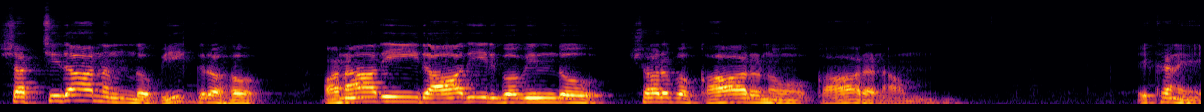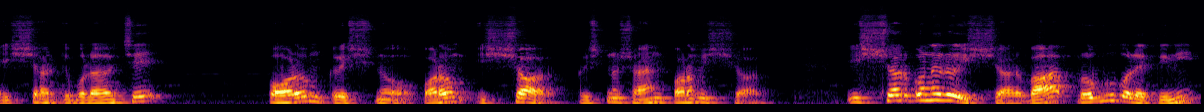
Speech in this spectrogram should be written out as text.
সচ্চিদানন্দ বিগ্রহ অনাদির আদির গোবিন্দ সর্বকারণ কারণম। এখানে ঈশ্বরকে বলা হয়েছে পরম কৃষ্ণ, পরম ঈশ্বর, কৃষ্ণ স্বয়ং পরম ঈশ্বর। ঈশ্বরগণেরও ঈশ্বর বা প্রভু বলে তিনি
